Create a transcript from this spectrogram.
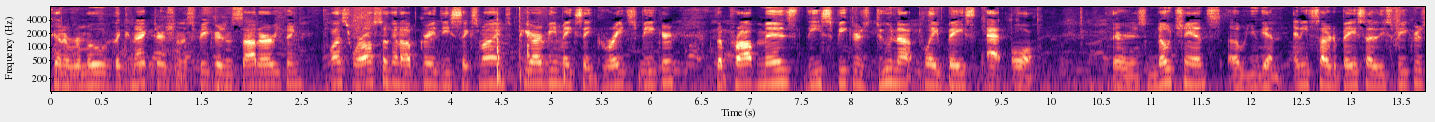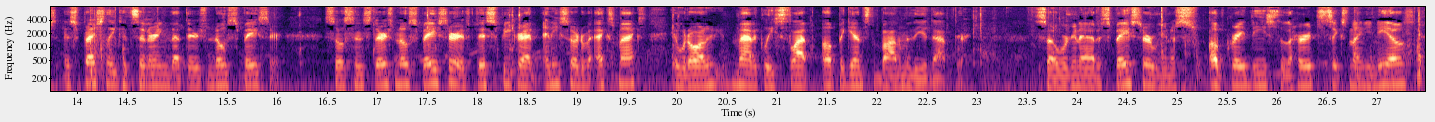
Gonna remove the connectors from the speakers and solder everything. Plus, we're also gonna upgrade these six nines. PRV makes a great speaker. The problem is these speakers do not play bass at all. There is no chance of you getting any sort of bass out of these speakers, especially considering that there's no spacer. So since there's no spacer, if this speaker had any sort of X-Max, it would automatically slap up against the bottom of the adapter. So we're gonna add a spacer. We're gonna upgrade these to the Hertz 690 Neos.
